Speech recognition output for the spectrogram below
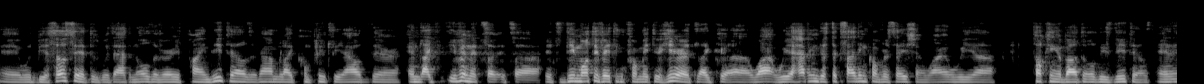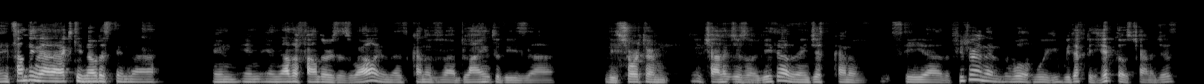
uh, would be associated with that and all the very fine details and i'm like completely out there. And like even it's a it's a it's demotivating for me to hear it like uh, why we are having this exciting conversation why are we uh, talking about all these details? And it's something that i actually noticed in uh, in, in, in other founders as well and that's kind of uh, blind to these uh, these short-term challenges or details. And just kind of see the future and then we'll, we, we definitely hit those challenges.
